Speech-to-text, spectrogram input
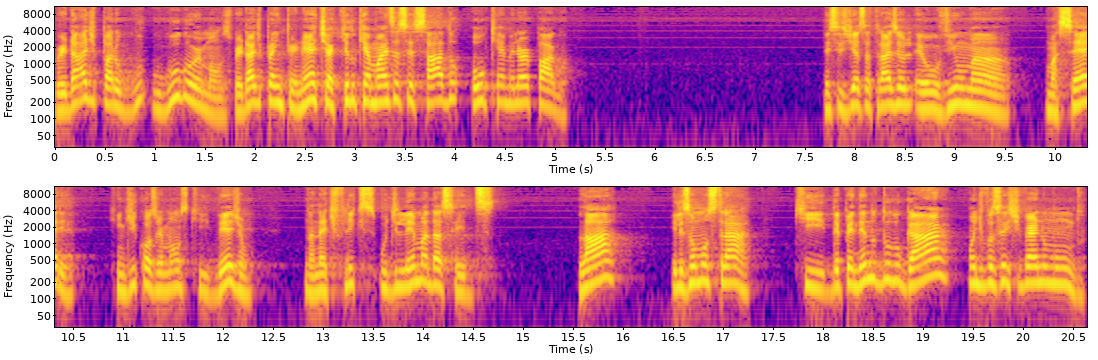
Verdade para o Google, irmãos, verdade para a internet é aquilo que é mais acessado ou que é melhor pago. Nesses dias atrás eu, eu vi uma, uma série que indico aos irmãos que vejam na Netflix, O Dilema das Redes. Lá eles vão mostrar que dependendo do lugar onde você estiver no mundo,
